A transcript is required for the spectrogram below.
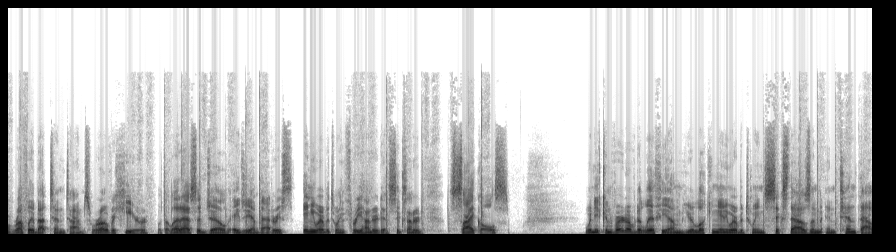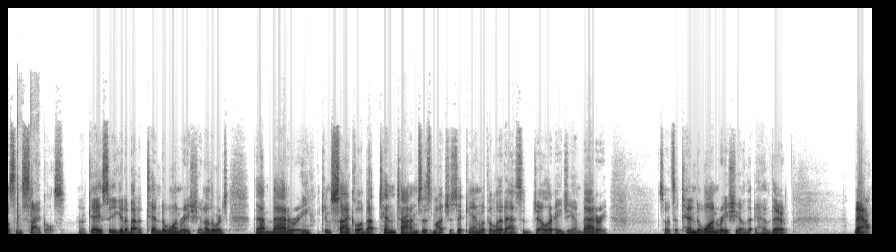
roughly about 10 times. We're over here with the lead acid gel AGM batteries, anywhere between 300 and 600 cycles. When you convert over to lithium, you're looking anywhere between 6,000 and 10,000 cycles. Okay, so you get about a 10 to 1 ratio. In other words, that battery can cycle about 10 times as much as it can with a lead acid gel or AGM battery. So it's a 10 to 1 ratio that you have there. Now,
